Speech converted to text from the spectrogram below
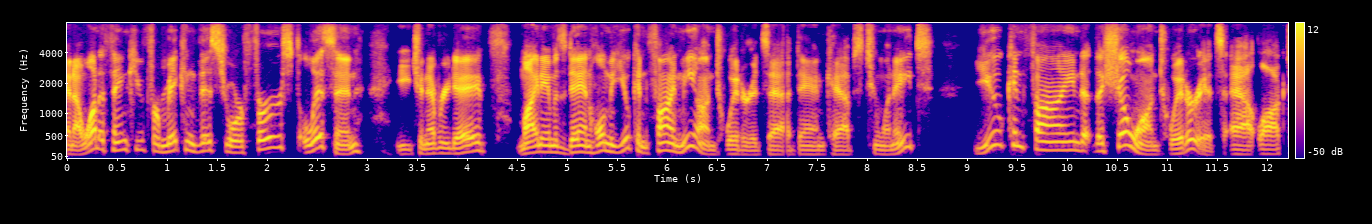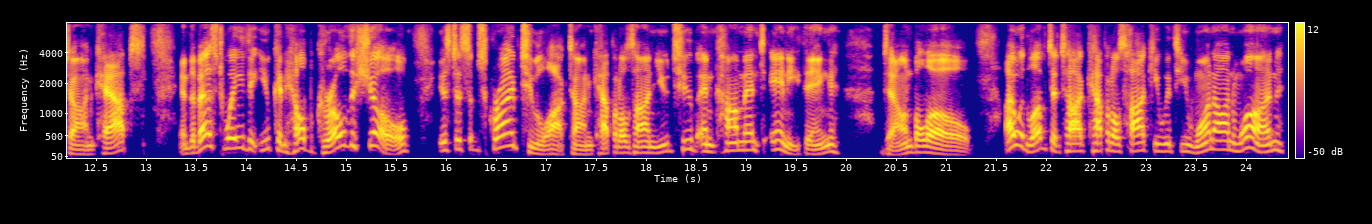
And I want to thank you for making this your first listen each and every day. My name is Dan Holme. You can find me on Twitter. It's at DanCaps218 you can find the show on Twitter. It's at Locked On Caps. And the best way that you can help grow the show is to subscribe to Locked On Capitals on YouTube and comment anything down below. I would love to talk Capitals hockey with you one on one,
